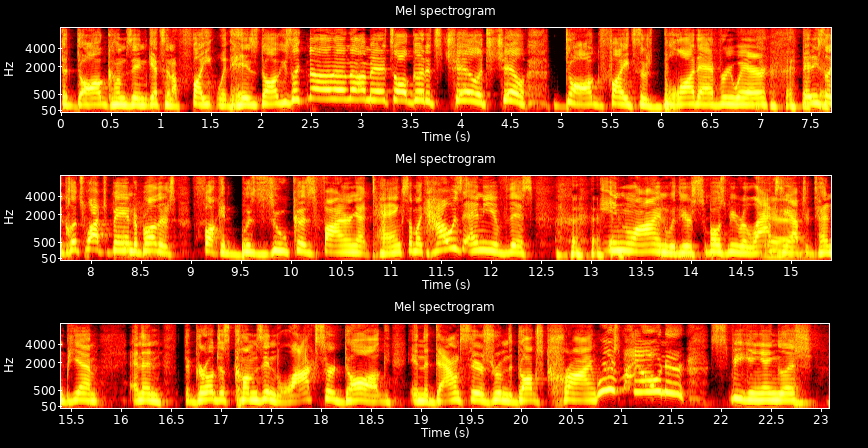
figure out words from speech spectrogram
The dog comes in, gets in a fight with his dog. He's like, no, no, no, man, it's all good. It's chill. It's chill. Dog fights. There's blood everywhere. then he's like, let's watch Band of Brothers. Fucking bazookas firing at tanks. I'm like, how is any of this in line with you're supposed to be relaxing Yeah. after 10 p.m.? And then the girl just comes in, locks her dog in the downstairs room. The dog's crying. Where's my owner? Speaking English.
